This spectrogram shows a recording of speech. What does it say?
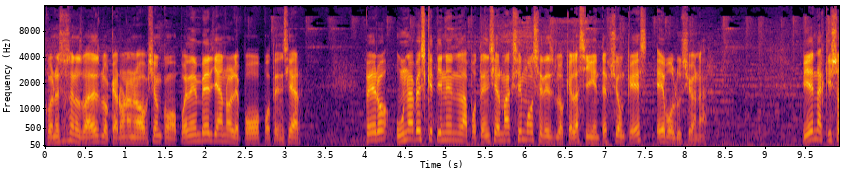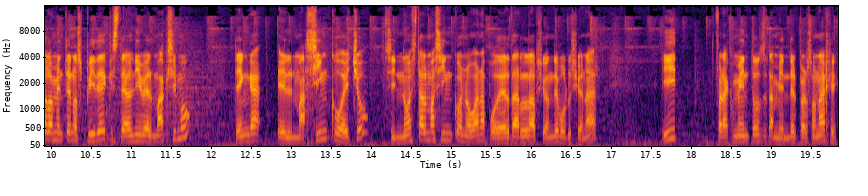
Con eso se nos va a desbloquear una nueva opción, como pueden ver ya no le puedo potenciar. Pero una vez que tienen la potencia al máximo se desbloquea la siguiente opción que es evolucionar. Bien, aquí solamente nos pide que esté al nivel máximo, tenga el más 5 hecho. Si no está al más 5 no van a poder darle la opción de evolucionar. Y fragmentos también del personaje.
